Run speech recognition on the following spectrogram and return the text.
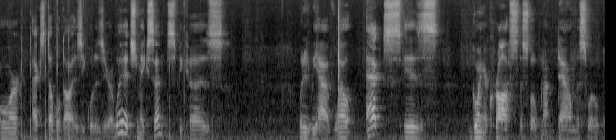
or x double dot is equal to zero, which makes sense because what did we have? Well, x is going across the slope, not down the slope.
